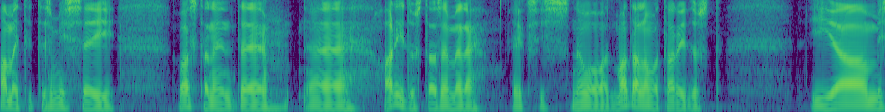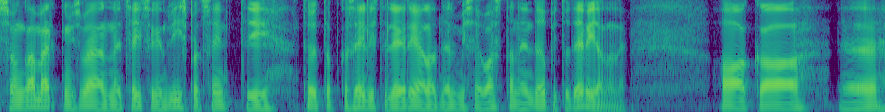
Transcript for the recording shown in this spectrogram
ametites, mis ei vasta nende äh, haridustasemele, ehk siis nõuavad madalamat haridust. Ja mis on ka märkimisväärne et, et seitsekümmend viis protsenti töötab ka sellistel erialadel, mis ei vasta nende õpitud erialale. aga äh,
